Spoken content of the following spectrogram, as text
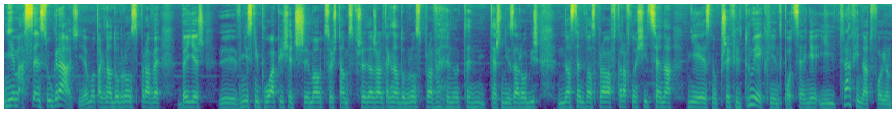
nie ma sensu grać, nie? Bo tak na dobrą sprawę będziesz y, w niskim pułapie się trzymał, coś tam sprzedaż, ale tak na dobrą sprawę no, też nie zarobisz. Następna sprawa w trafności cena nie jest, no przefiltruje klient po cenie i trafi na Twoją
